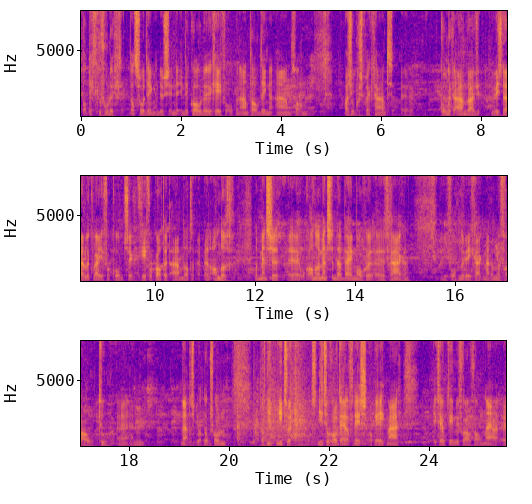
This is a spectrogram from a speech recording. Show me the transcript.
dat ligt gevoelig, dat soort dingen. Dus in de, in de code geven we ook een aantal dingen aan van als je op gesprek gaat, kondig aan, waar, wees duidelijk waar je voor komt. Zeg, geef ook altijd aan dat, een ander, dat mensen, uh, ook andere mensen daarbij mogen uh, vragen. Die volgende week ga ik naar een mevrouw toe. En nou, dat speelt ook zo'n. Dat is niet, niet, zo, niet zo'n grote erfenis, oké, maar ik zei ook tegen mevrouw van, nou ja, uh,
